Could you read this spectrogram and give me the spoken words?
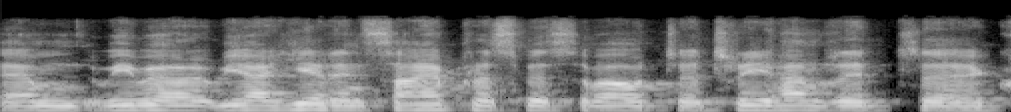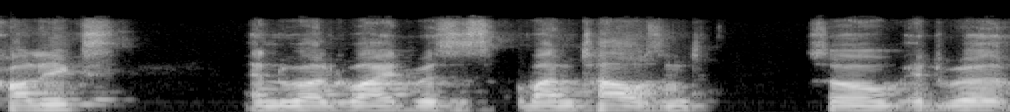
Um, we were we are here in Cyprus with about uh, 300 colleagues, and worldwide with 1,000. So it will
